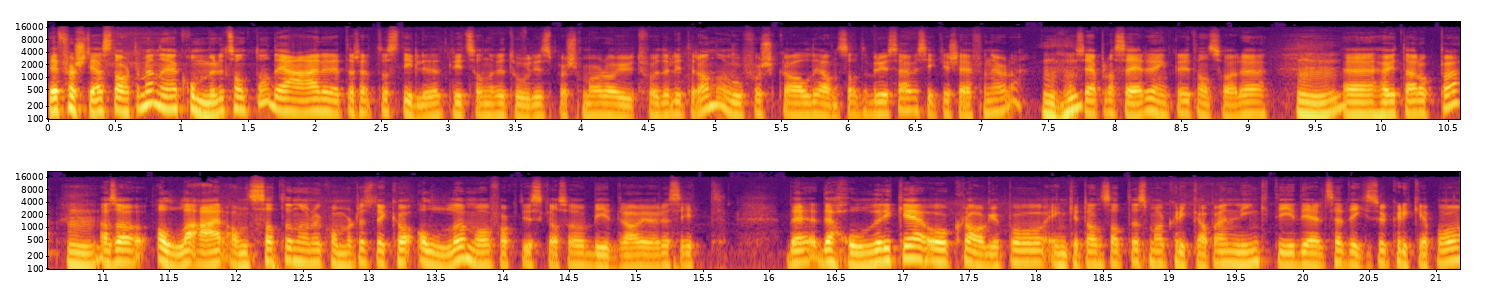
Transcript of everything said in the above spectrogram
det første jeg starter med når jeg kommer ut sånt nå, det er rett og slett å stille et litt sånn retorisk spørsmål og utfordre litt. Og hvorfor skal de ansatte bry seg hvis ikke sjefen gjør det? Mm -hmm. Så Jeg plasserer egentlig litt ansvaret mm -hmm. uh, høyt der oppe. Mhm. Altså Alle er ansatte når det kommer til stykket, og alle må faktisk altså bidra og gjøre sitt det, det, holder ikke å klage på enkeltansatte som har klikka på en link de ideelt sett ikke skulle klikke på,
